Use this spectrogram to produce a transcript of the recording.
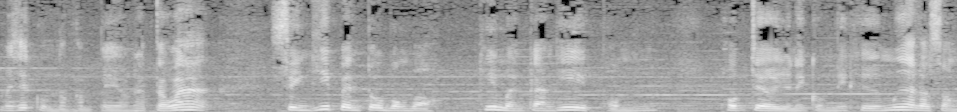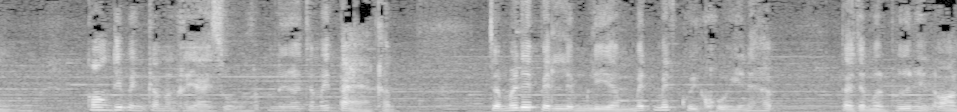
ไม่ใช่กลุ่มทองคำเปลวนะครับ แต่ว่าสิ่งที่เป็นตัวบ่งบอกที่เหมือนกันที่ผมพบเจออยู่ในกลุ่มนี้คือเมื่อเราส่องกล้องที่เป็นกำลังขยายสูงครับ เนื้อจะไม่แตกครับ จะไม่ได้เป็นเหลี่ยมๆเม็ดเม็ดขุยๆนะครับ แต่จะเหมือนพื้นหินอ่อน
